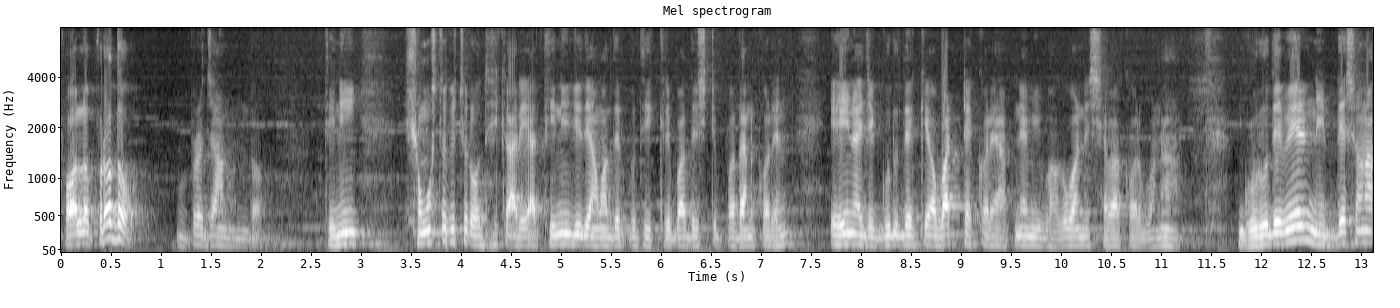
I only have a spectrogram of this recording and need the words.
ফলপ্রদ ব্রজানন্দ। তিনি সমস্ত কিছুর অধিকারী আর তিনি যদি আমাদের প্রতি কৃপা দৃষ্টি প্রদান করেন এই নয় যে গুরুদেবকে ওভারটেক করে আপনি আমি ভগবানের সেবা করব না। গুরুদেবের নির্দেশনা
